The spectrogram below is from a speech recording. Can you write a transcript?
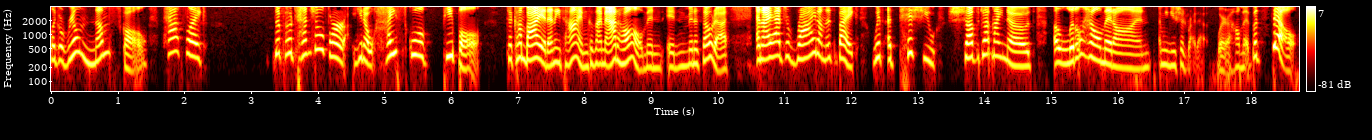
like a real numbskull past like the potential for, you know, high school people to come by at any time because I'm at home in, in Minnesota. And I had to ride on this bike with a tissue shoved up my nose, a little helmet on. I mean, you should ride out, wear a helmet, but still,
